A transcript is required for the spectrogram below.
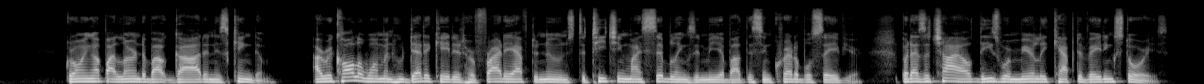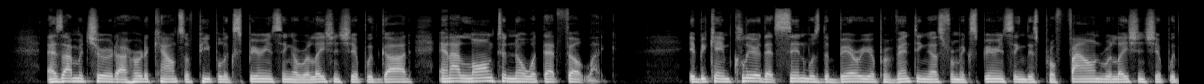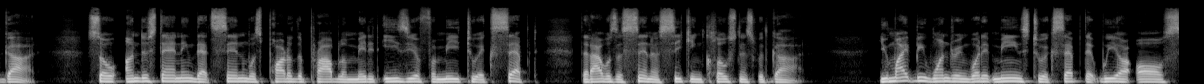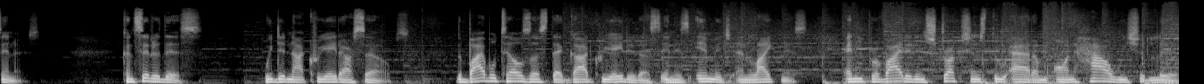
Growing up, I learned about God and His kingdom. I recall a woman who dedicated her Friday afternoons to teaching my siblings and me about this incredible Savior. But as a child, these were merely captivating stories. As I matured, I heard accounts of people experiencing a relationship with God, and I longed to know what that felt like. It became clear that sin was the barrier preventing us from experiencing this profound relationship with God. So, understanding that sin was part of the problem made it easier for me to accept that I was a sinner seeking closeness with God. You might be wondering what it means to accept that we are all sinners. Consider this we did not create ourselves. The Bible tells us that God created us in his image and likeness, and he provided instructions through Adam on how we should live.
